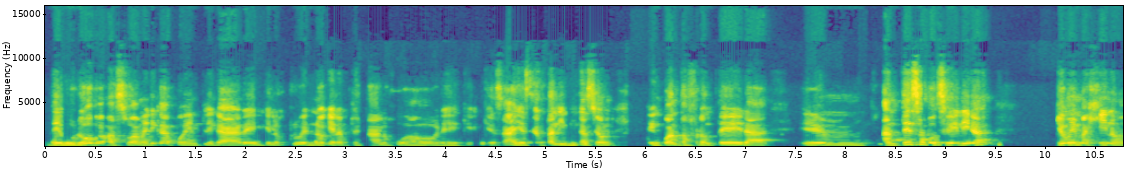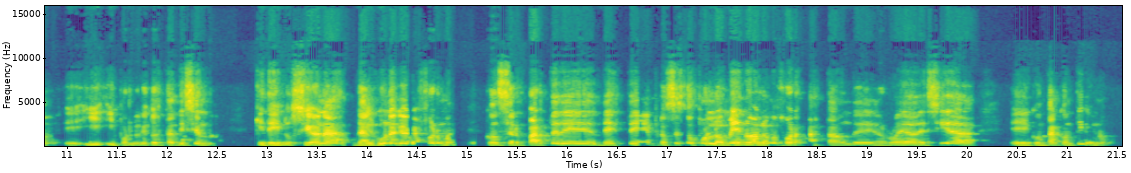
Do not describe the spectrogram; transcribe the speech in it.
de Europa para Sudamérica puede implicar eh, que los clubes no quieran prestar a los jugadores, que, haya cierta limitación en cuanto a frontera. Em, ante esa posibilidad, yo me imagino, eh, y, por lo que tú estás diciendo, que te ilusiona de alguna que otra forma con ser parte de, de este proceso, por lo menos a lo mejor hasta donde Rueda decida contar contigo, ¿no?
